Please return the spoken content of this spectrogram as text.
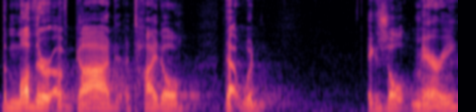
the mother of God, a title that would exalt Mary.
